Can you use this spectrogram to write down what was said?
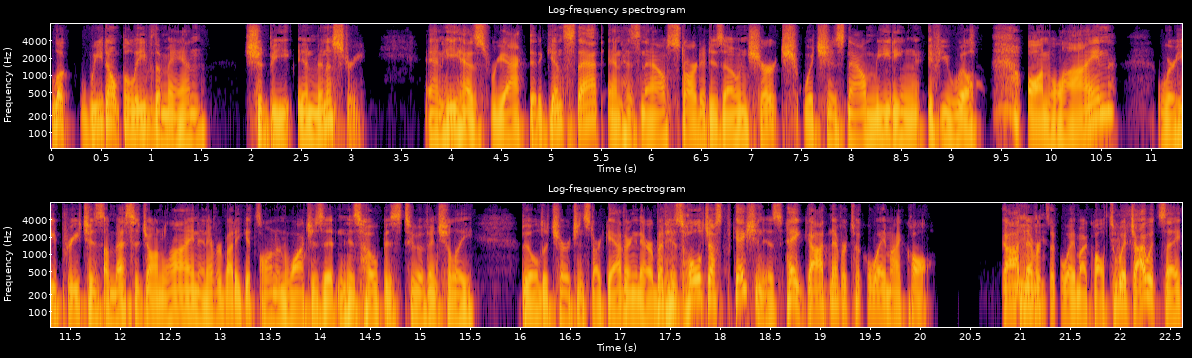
look, we don't believe the man should be in ministry. And he has reacted against that and has now started his own church, which is now meeting, if you will, online, where he preaches a message online and everybody gets on and watches it. And his hope is to eventually build a church and start gathering there. But his whole justification is, hey, God never took away my call. God Mhm. never took away my call. To which I would say,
